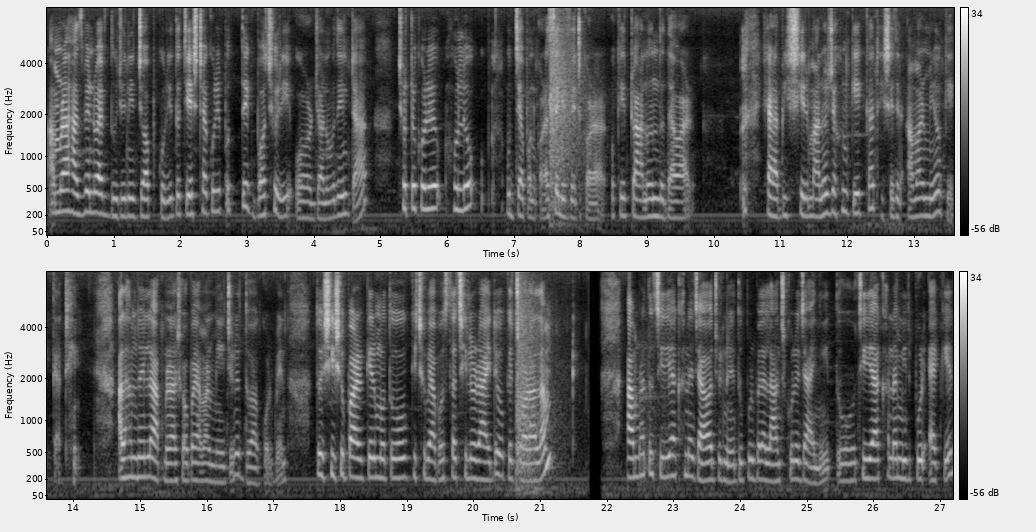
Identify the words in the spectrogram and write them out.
আমরা হাজব্যান্ড ওয়াইফ দুজনই জব করি। তো চেষ্টা করি প্রত্যেক বছরই ওর জন্মদিনটা ছোট্ট করে হলেও উদযাপন করা সেলিব্রেট করার। ওকে একটু আনন্দ দেওয়ার। সারা বিশ্বের মানুষ যখন কেক কাটে, সেদিন আমার মেয়েও কেক কাটে। আলহামদুলিল্লাহ, আপনারা সবাই আমার মেয়ের জন্য দোয়া করবেন। তো শিশু পার্কের মতো কিছু ব্যবস্থা ছিল রাইডে, ওকে চড়ালাম। আমরা তো চিড়িয়াখানায় যাওয়ার জন্য দুপুরবেলা লাঞ্চ করে যাইনি, তো চিড়িয়াখানা মিরপুর একের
